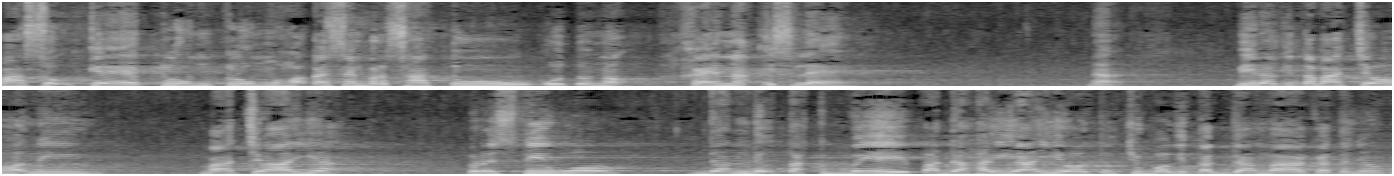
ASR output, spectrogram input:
Pasuk ke klum-klum hak pasal bersatu untuk nak khainat Islam. Nah bila kita baca hak ni baca ayat peristiwa dan duk takbir pada hari raya tu cuba kita gambar katanya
